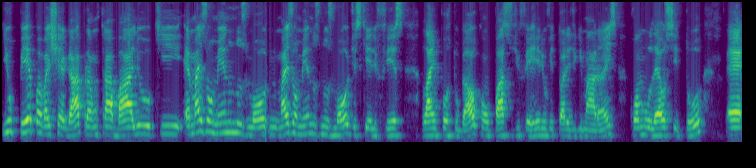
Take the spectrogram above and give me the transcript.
E o Pepa vai chegar para um trabalho que é mais ou menos nos moldes, mais ou menos nos moldes que ele fez lá em Portugal, com o Passo de Ferreira e o Vitória de Guimarães, como o Léo citou. É,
